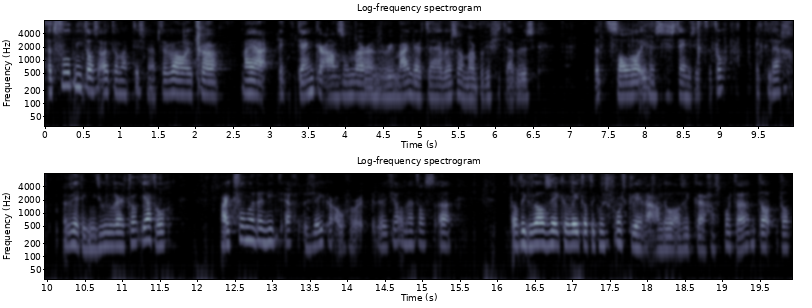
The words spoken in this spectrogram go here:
het voelt niet als automatisme. Terwijl ik, uh, nou ja, ik denk eraan zonder een reminder te hebben, zonder een briefje te hebben. Dus het zal wel in het systeem zitten, toch? Ik leg, weet ik niet, hoe werkt dat? Ja, toch? Maar ik voel me er niet echt zeker over. Weet je wel, net als uh, dat ik wel zeker weet dat ik mijn sportkleren aandoe als ik uh, ga sporten. Dat, dat,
